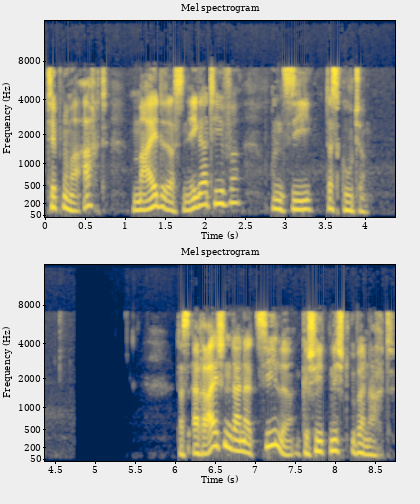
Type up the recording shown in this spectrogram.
Tipp Nummer 8. Meide das Negative und sieh das Gute. Das Erreichen deiner Ziele geschieht nicht über Nacht.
